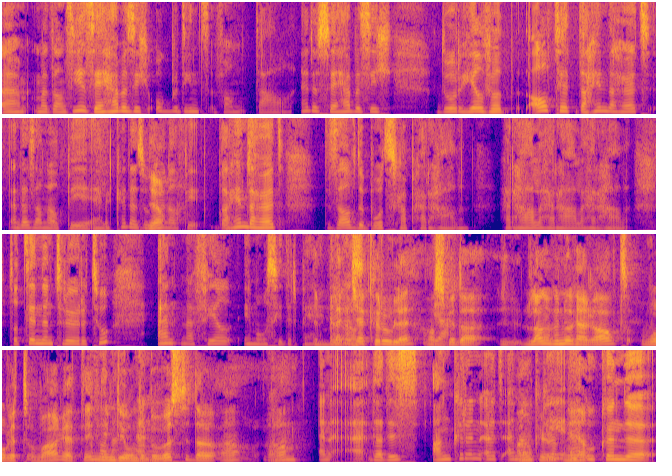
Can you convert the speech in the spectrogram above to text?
Um, maar dan zie je, zij hebben zich ook bediend van taal. Hè? Dus zij hebben zich door heel veel, altijd dag in dag uit, en dat is dan LP eigenlijk, hè? dat is ook ja. een LP, dag in dag uit dezelfde boodschap herhalen. Herhalen, herhalen, herhalen. Tot in de treuren toe. En met veel emotie erbij. De blackjack rule, hè. Als ja. je dat lang genoeg herhaalt, wordt het waarheid. Hè. Neem die onderbewuste daar aan. Voilà. En uh, dat is ankeren uit NLP. Ankeren, ja. Hoe kun je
